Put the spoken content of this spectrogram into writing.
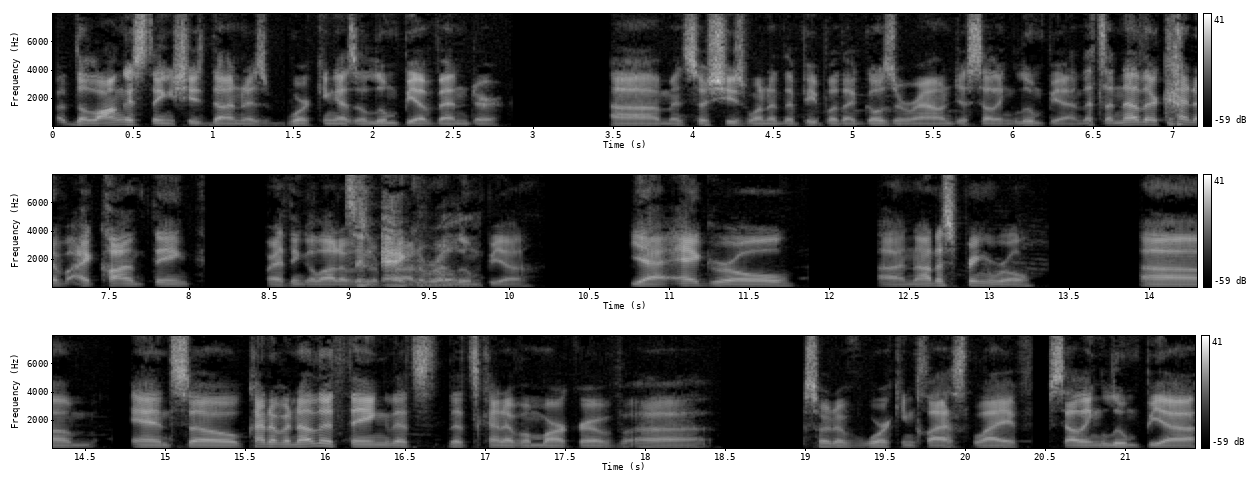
The longest thing she's done is working as a lumpia vendor. Um, and so she's one of the people that goes around just selling lumpia. And that's another kind of icon thing where I think a lot of It's us are proud egg of our lumpia. Yeah, egg roll, uh, not a spring roll. Um, and so kind of another thing that's that's kind of a marker of uh, sort of working class life, selling lumpia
